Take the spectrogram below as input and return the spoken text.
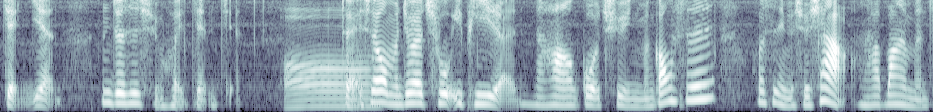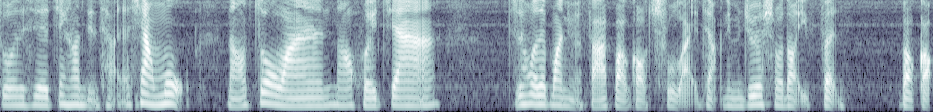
检验，那就是巡回健检。哦，对，所以我们就会出一批人，然后过去你们公司或是你们学校，然后帮你们做这些健康检查的项目，然后做完，然后回家之后再帮你们发报告出来，这样你们就会收到一份报告，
